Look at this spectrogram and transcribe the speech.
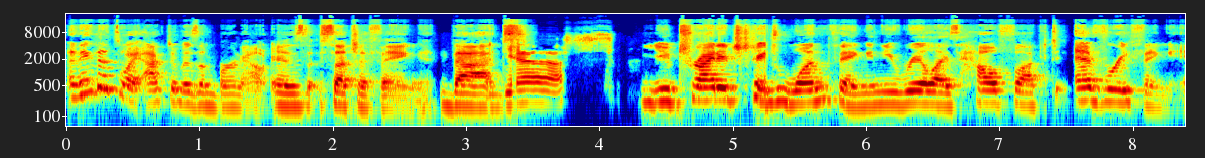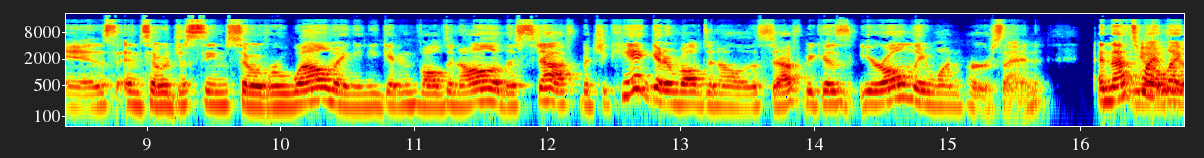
I think that's why activism burnout is such a thing that Yes. You try to change one thing and you realize how fucked everything is. And so it just seems so overwhelming and you get involved in all of this stuff, but you can't get involved in all of this stuff because you're only one person. And that's why, like,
